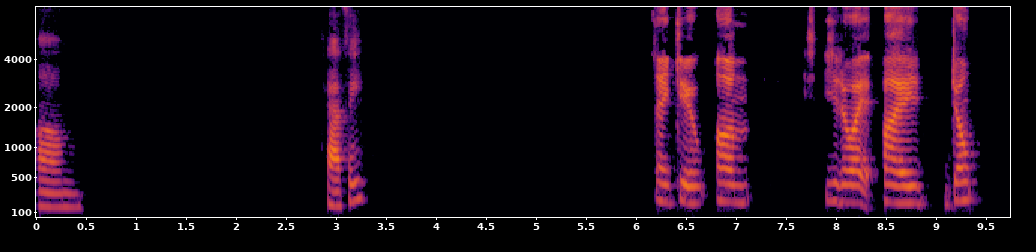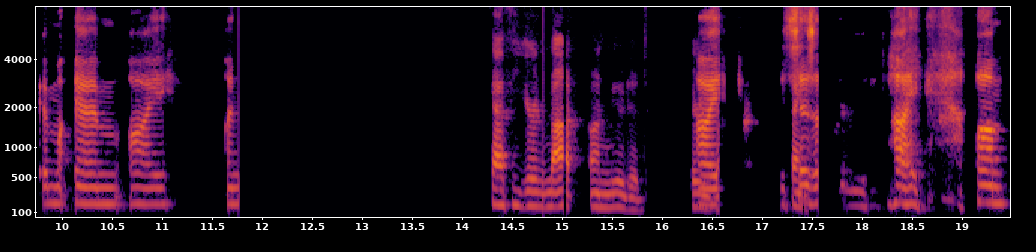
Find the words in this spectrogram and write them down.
Um, Kathy? Thank you. Um, you know, I, I don't, am, am I, un- Kathy, you're not unmuted. There I, it Thank says, hi. Um,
